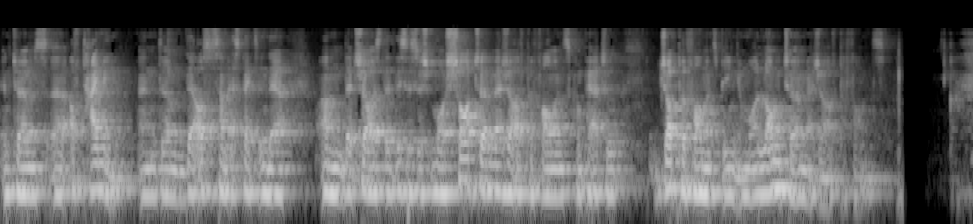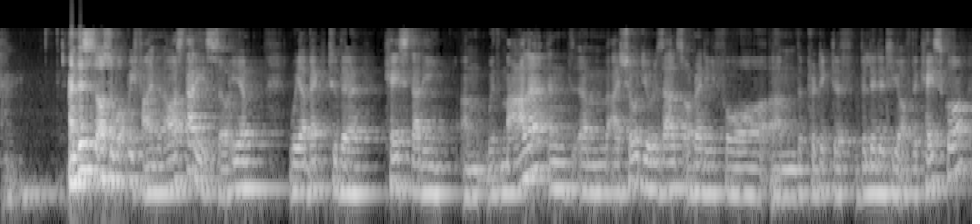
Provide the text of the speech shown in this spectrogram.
in terms uh, of timing. And um, there are also some aspects in there um, that show us that this is a more short-term measure of performance compared to job performance being a more long-term measure of performance. And this is also what we find in our studies. So here we are back to the case study um, with Mahle, and um, I showed you results already for um, the predictive validity of the K-score,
